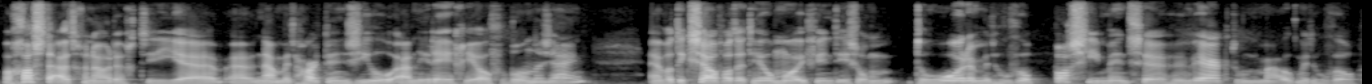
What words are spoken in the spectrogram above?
Maar gasten uitgenodigd die uh, uh, nou, met hart en ziel aan die regio verbonden zijn. En wat ik zelf altijd heel mooi vind, is om te horen met hoeveel passie mensen hun werk doen. Maar ook met hoeveel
